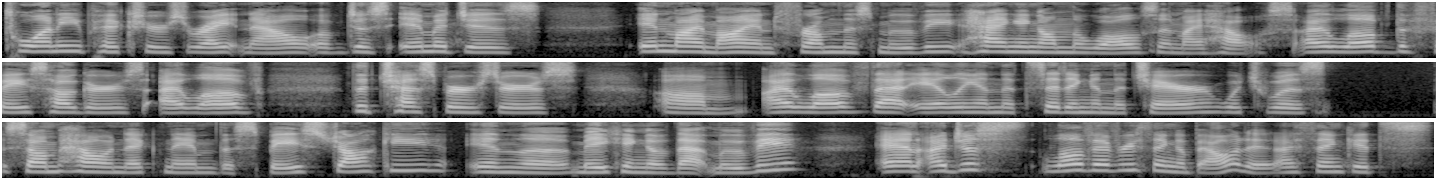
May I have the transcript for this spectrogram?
20 pictures right now of just images in my mind from this movie hanging on the walls in my house. I love the face huggers. I love the chest bursters. Um, I love that alien that's sitting in the chair, which was somehow nicknamed the space jockey in the making of that movie. And I just love everything about it. I think it's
